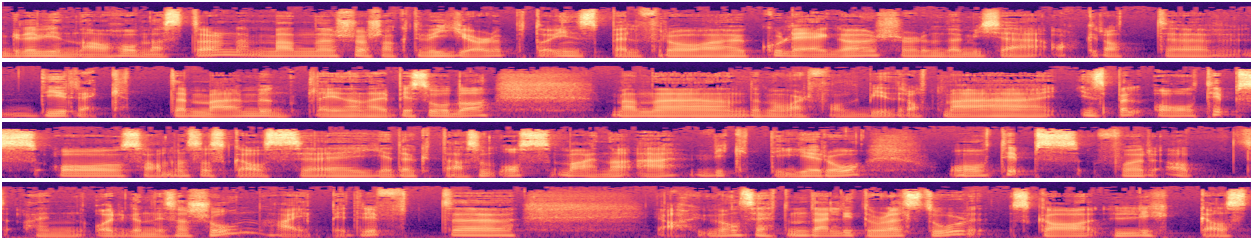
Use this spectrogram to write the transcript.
'Grevinna og hovmesteren', men sjølsagt ved hjelp og innspill fra kollegaer, sjøl om de ikke er akkurat eh, direkte med muntlig i denne episoden. Men eh, de har i hvert fall bidratt med innspill og tips, og sammen så skal vi gi dere det som oss mener er viktige råd og tips for at en organisasjon, ei bedrift, eh, ja, uansett om det er litt eller Stol, skal lykkes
